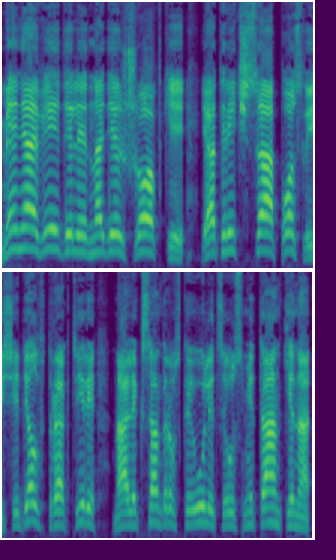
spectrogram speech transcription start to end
меня видели на дешевке. Я три часа после сидел в трактире на Александровской улице у Сметанкина,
